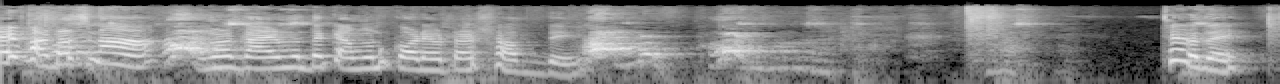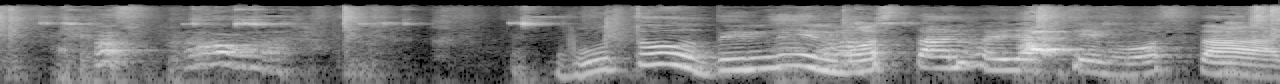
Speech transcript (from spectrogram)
এই ফাটাস না আমার গায়ের মধ্যে কেমন করে ওটার শব্দে। ছেড়ে দে। ভূতু দিন দিন মস্তান হয়ে যাচ্ছে মস্তান।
